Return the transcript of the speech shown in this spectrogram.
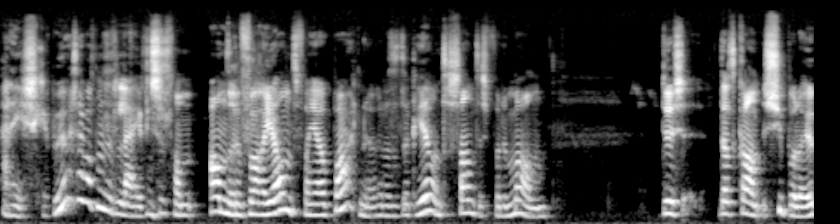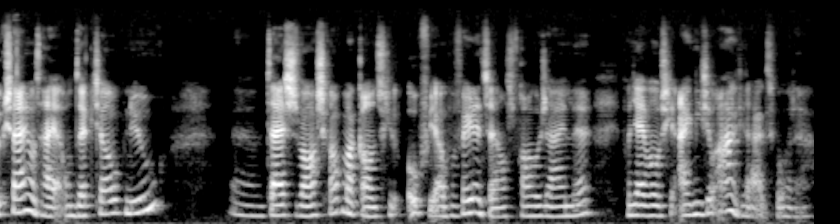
Maar ineens gebeurt er wat met het lijf. Het is een soort van andere variant van jouw partner. En dat het ook heel interessant is voor de man. Dus dat kan superleuk zijn, want hij ontdekt jou opnieuw. eh, tijdens de zwangerschap. Maar het kan misschien ook voor jou vervelend zijn als vrouw zijnde. Van jij wil misschien eigenlijk niet zo aangeraakt worden.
